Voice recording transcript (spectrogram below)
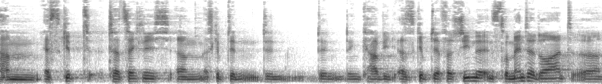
Ähm, es gibt tatsächlich, ähm, es gibt den, den, den, den KW, also es gibt ja verschiedene Instrumente dort äh,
